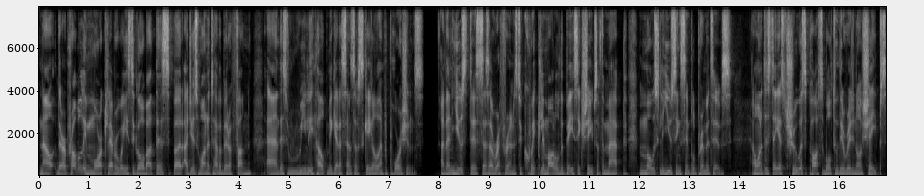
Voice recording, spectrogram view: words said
Now, there are probably more clever ways to go about this, but I just wanted to have a bit of fun, and this really helped me get a sense of scale and proportions. I then used this as a reference to quickly model the basic shapes of the map, mostly using simple primitives. I wanted to stay as true as possible to the original shapes,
